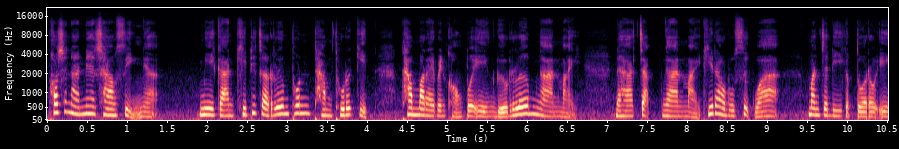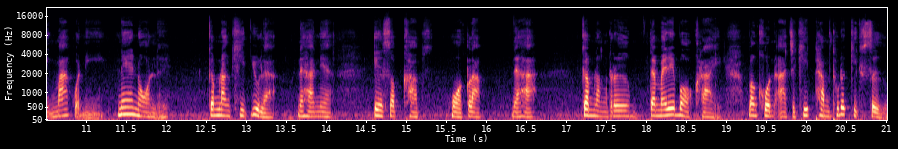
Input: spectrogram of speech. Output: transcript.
เพราะฉะนั้นเนี่ยชาวสิงห์เนี่ยมีการคิดที่จะเริ่มต้นทำธุรกิจทำอะไรเป็นของตัวเองหรือเริ่มงานใหม่ นะคะจับงานใหม่ที่เรารู้สึกว่ามันจะดีกับตัวเราเองมากกว่านี้ แน่นอนเลยกำลังคิดอยู่แล้วนะคะเนี่ย Ace of Cups หัวกลับนะคะกำลังเริ่มแต่ไม่ได้บอกใคร บางคนอาจจะคิดทำธุรกิจเสริม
